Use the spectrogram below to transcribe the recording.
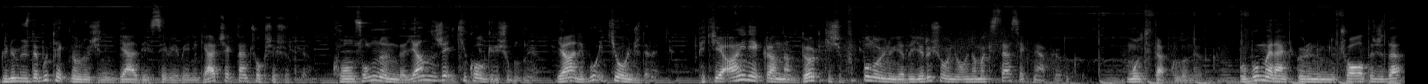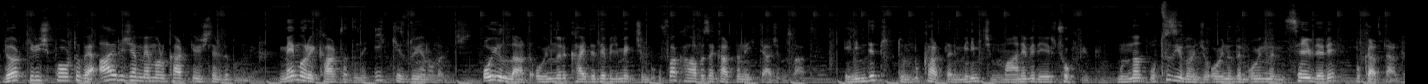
Günümüzde bu teknolojinin geldiği seviye beni gerçekten çok şaşırtıyor. Konsolun önünde yalnızca iki kol girişi bulunuyor. Yani bu iki oyuncu demek. Peki aynı ekrandan 4 kişi futbol oyunu ya da yarış oyunu oynamak istersek ne yapıyorduk? Multitap kullanıyorduk. Bu boomerang görünümlü çoğaltıcıda 4 giriş portu ve ayrıca memory kart girişleri de bulunuyor. Memory kart adını ilk kez duyan olabilir. O yıllarda oyunları kaydedebilmek için bu ufak hafıza kartlarına ihtiyacımız vardı. Elimde tuttuğum bu kartların benim için manevi değeri çok büyük. Bundan 30 yıl önce oynadığım oyunların save'leri bu kartlardı.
